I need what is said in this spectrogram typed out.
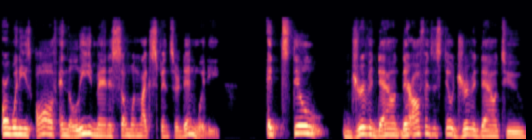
or when he's off and the lead man is someone like Spencer Dinwiddie. It's still driven down. Their offense is still driven down to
